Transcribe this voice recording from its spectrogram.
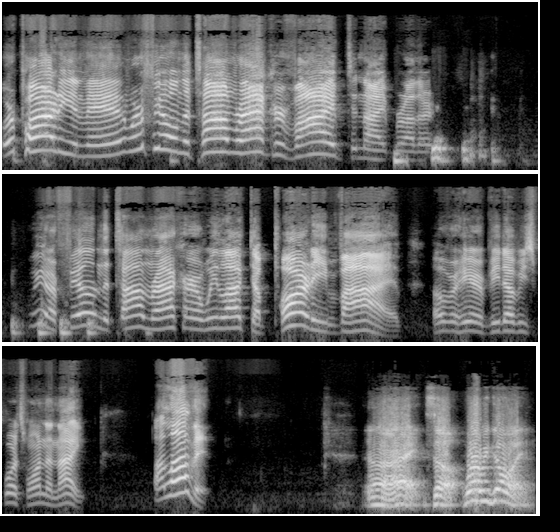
We're partying, man. We're feeling the Tom Racker vibe tonight, brother. We are feeling the Tom Racker. We like to party vibe over here at BW Sports One tonight. I love it. All right. So where are we going?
